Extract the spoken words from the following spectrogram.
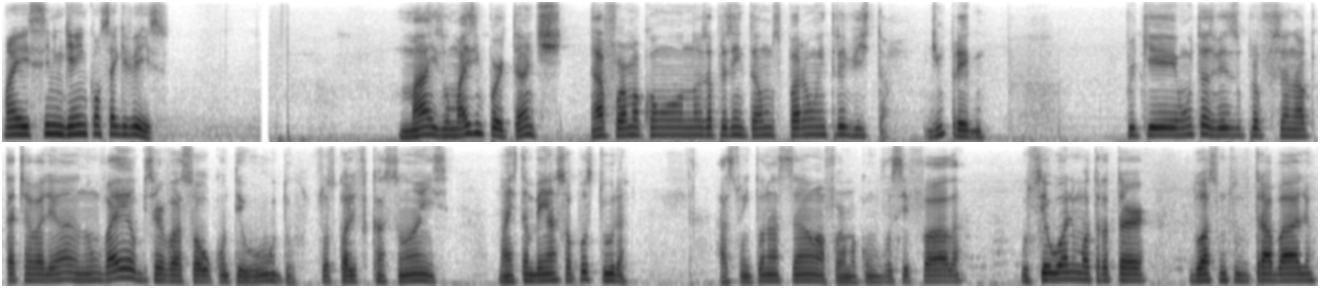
mas se ninguém consegue ver isso. Mas o mais importante é a forma como nos apresentamos para uma entrevista de emprego. Porque muitas vezes o profissional que está te avaliando não vai observar só o conteúdo, suas qualificações, mas também a sua postura, a sua entonação, a forma como você fala o seu ânimo ao tratar do assunto do trabalho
